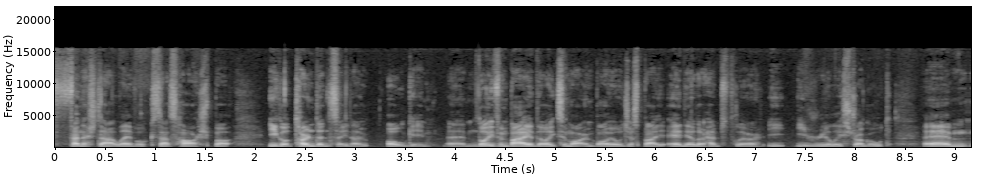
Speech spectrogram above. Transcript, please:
finished that level because that's harsh, but he got turned inside out all game. Um, not even by the likes of Martin Boyle, just by any other Hibs player. He he really struggled. Um,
